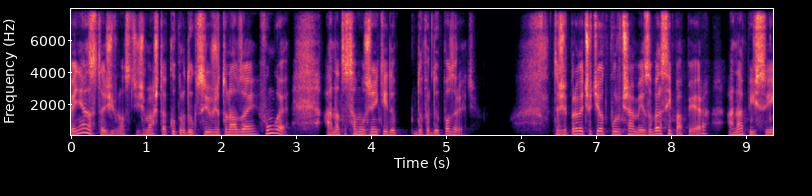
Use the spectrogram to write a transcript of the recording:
peniaze z tej živnosti, že máš takú produkciu, že to naozaj funguje. A na to sa musíš niekedy do, dopredu pozrieť. Takže prvé, čo ti odporúčam, je zober si papier a napíš si,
